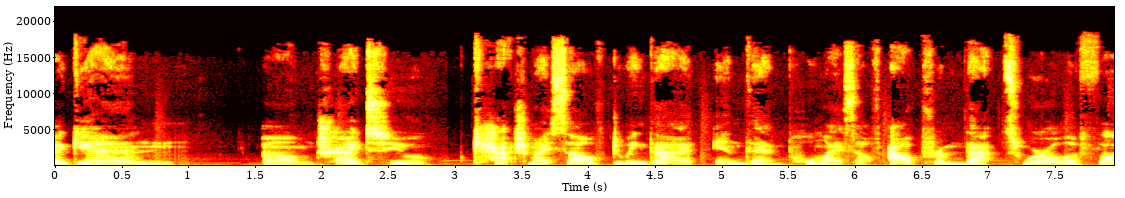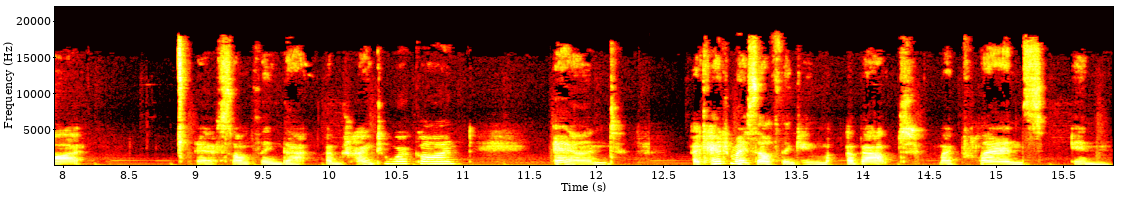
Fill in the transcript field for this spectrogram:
again um, try to catch myself doing that and then pull myself out from that swirl of thought as something that I'm trying to work on. And I catch myself thinking about my plans in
